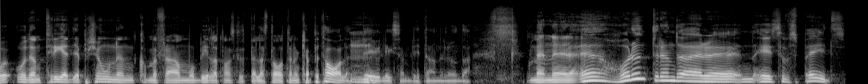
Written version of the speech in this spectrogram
och, och den tredje personen kommer fram och vill att man ska spela Staten och Kapitalet. Det är ju liksom lite annorlunda. Men eh, har du inte den där eh, Ace of Spades?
